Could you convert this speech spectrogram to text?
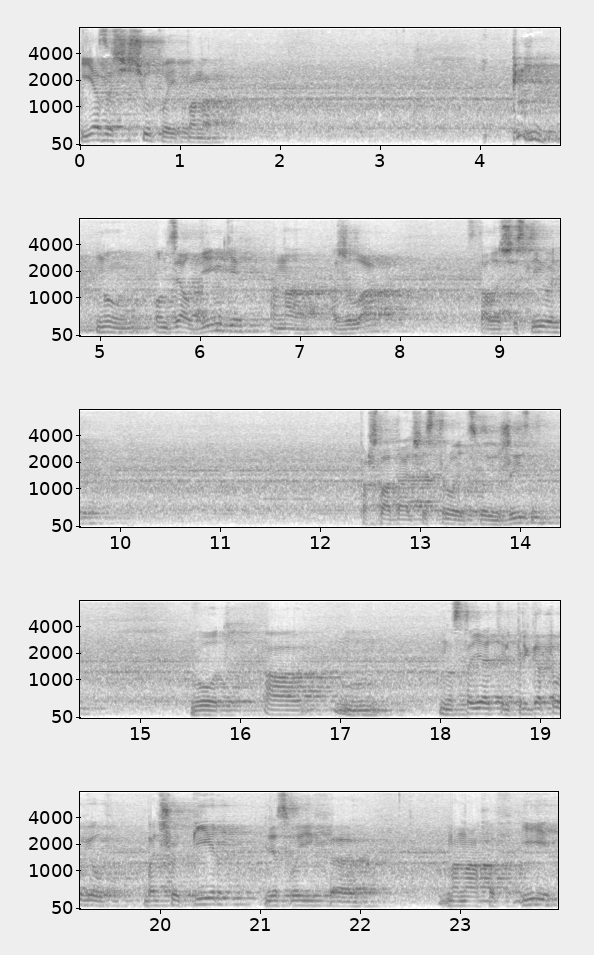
и я защищу твоих монахов. ну, он взял деньги, она ожила, стала счастливой, пошла дальше строить свою жизнь. Вот. А настоятель приготовил большой пир для своих э, монахов и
